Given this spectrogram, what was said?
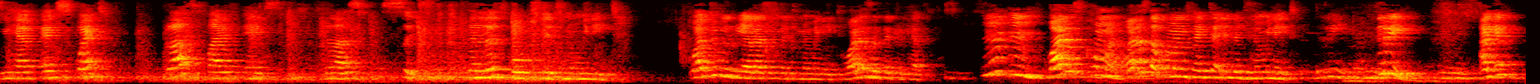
We have x squared plus 5x plus 6. Then let's go to the denominator. What do we realize in the denominator? What is it that we have? Mm-mm. What is common? What is the common factor in the denominator? 3. 3. Again,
